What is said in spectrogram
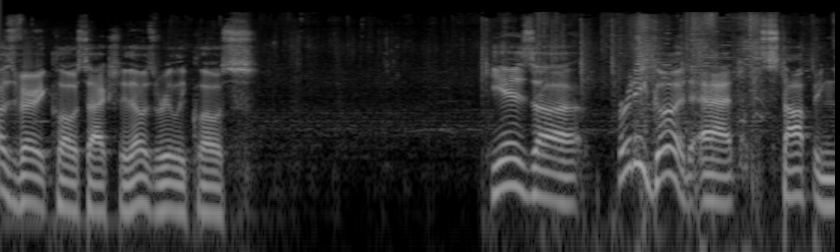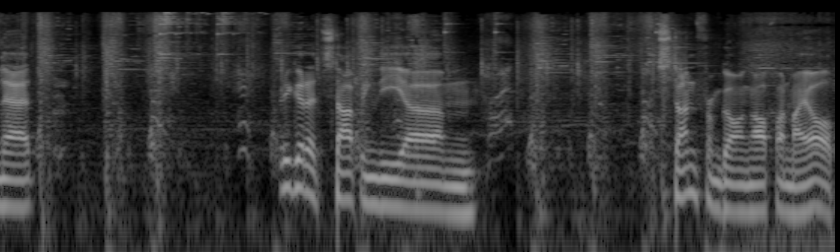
was very close, actually. That was really close. He is uh, pretty good at stopping that. Pretty good at stopping the um, stun from going off on my ult.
